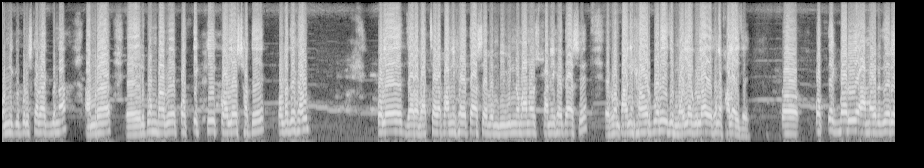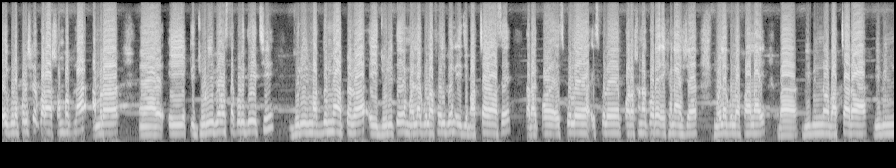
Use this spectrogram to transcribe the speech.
অন্যকে পরিষ্কার রাখবে না। আমরা এরকম ভাবে প্রত্যেকটি কলের সাথে কলটা দেখাও। ফলে যারা বাচ্চারা পানি খাইতে আসে এবং বিভিন্ন মানুষ পানি খাইতে আসে, এখন পানি খাওয়ার পরে যে ময়লাগুলা এখানে ফালাই যায়। তো প্রত্যেকবারই আমাদের এগুলো পরিষ্কার করা সম্ভব না। আমরা এই একটি ঝুড়ির ব্যবস্থা করে দিয়েছি। ঝুড়ির মাধ্যমে আপনারা এই ঝুড়িতে ময়লাগুলা ফেলবেন। এই যে বাচ্চারা আছে, তারা স্কুলে স্কুলে পড়াশোনা করে, এখানে আসে, ময়লাগুলা ফালায় বা বিভিন্ন বাচ্চারা, বিভিন্ন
